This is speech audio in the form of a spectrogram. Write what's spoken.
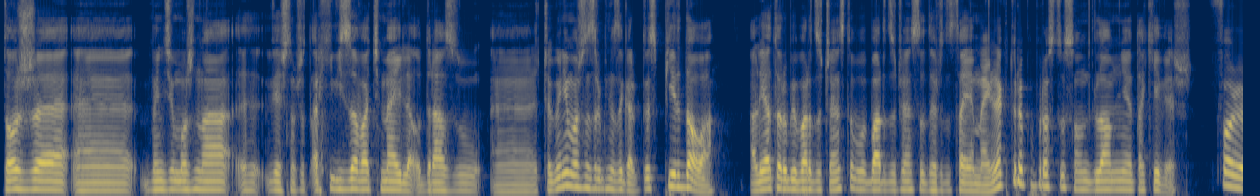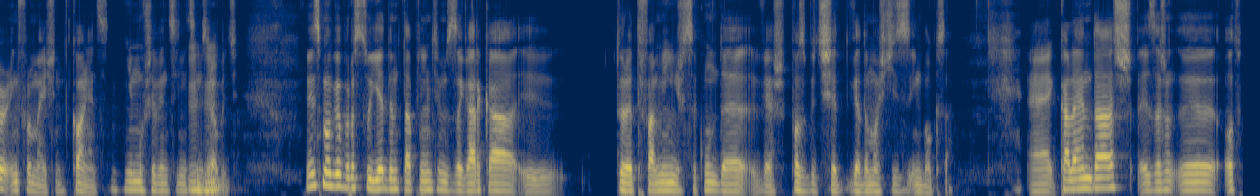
to, że e, będzie można, e, wiesz, na przykład archiwizować maile od razu, e, czego nie można zrobić na zegarku, to jest pierdoła. Ale ja to robię bardzo często, bo bardzo często też dostaję maile, które po prostu są dla mnie takie, wiesz, for your information, koniec. Nie muszę więcej nic mhm. zrobić. Więc mogę po prostu jednym tapnięciem z zegarka y, które trwa mniej niż sekundę, wiesz, pozbyć się wiadomości z inboxa. E, kalendarz, e, e, od,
